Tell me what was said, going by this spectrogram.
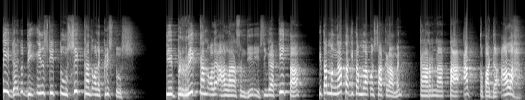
Tidak, itu diinstitusikan oleh Kristus diberikan oleh Allah sendiri. Sehingga kita, kita mengapa kita melakukan sakramen? Karena taat kepada Allah.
